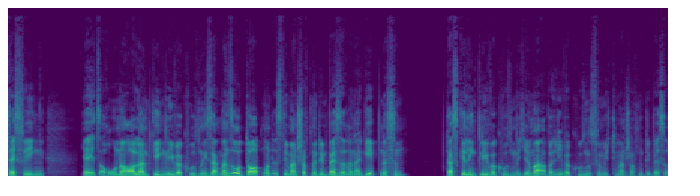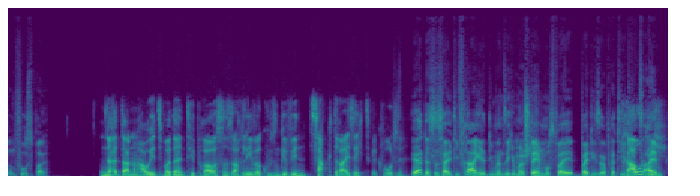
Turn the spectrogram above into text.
deswegen, ja, jetzt auch ohne Holland gegen Leverkusen, ich sag mal so, Dortmund ist die Mannschaft mit den besseren Ergebnissen. Das gelingt Leverkusen nicht immer, aber Leverkusen ist für mich die Mannschaft mit dem besseren Fußball. Na, dann hau jetzt mal deinen Tipp raus und sag, Leverkusen gewinnt, zack, 360er Quote. Ja, das ist halt die Frage, die man sich immer stellen muss bei, bei dieser Partie. Trau Trotz allem, dich.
